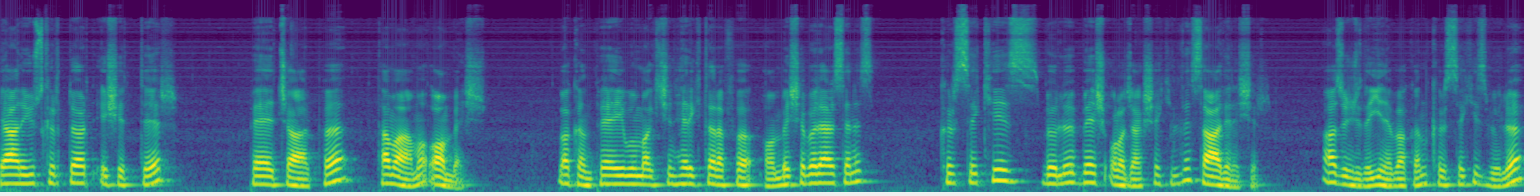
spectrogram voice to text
Yani 144 eşittir. P çarpı tamamı 15. Bakın P'yi bulmak için her iki tarafı 15'e bölerseniz 48 bölü 5 olacak şekilde sadeleşir. Az önce de yine bakın 48 bölü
